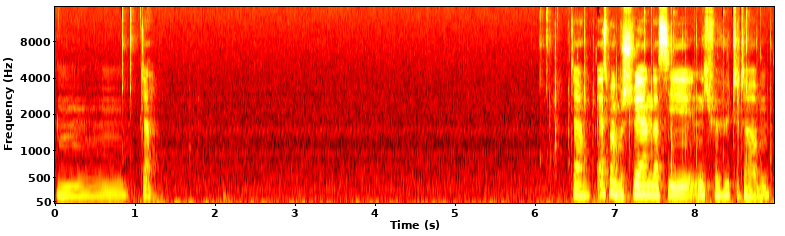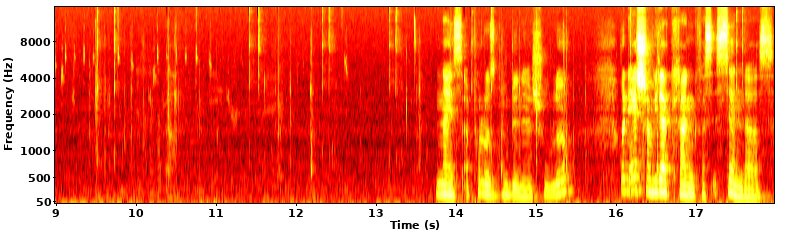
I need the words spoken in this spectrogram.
Hm, da. Da, erstmal beschweren, dass sie nicht verhütet haben. Nice, Apollo ist gut in der Schule. Und er ist schon wieder krank. Was ist denn das?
